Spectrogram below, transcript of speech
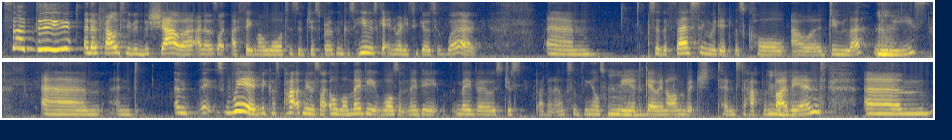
Sandy! And I found him in the shower, and I was like, I think my waters have just broken because he was getting ready to go to work. Um, so the first thing we did was call our doula, mm. Louise. Um, and and it's weird because part of me was like, oh well, maybe it wasn't. Maybe maybe it was just I don't know something else mm. weird going on, which tends to happen mm. by the end. Um,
